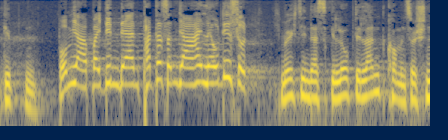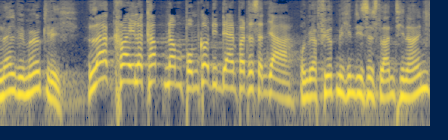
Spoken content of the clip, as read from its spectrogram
Ägypten. Ich möchte in das gelobte Land kommen, so schnell wie möglich. Und wer führt mich in dieses Land hinein?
